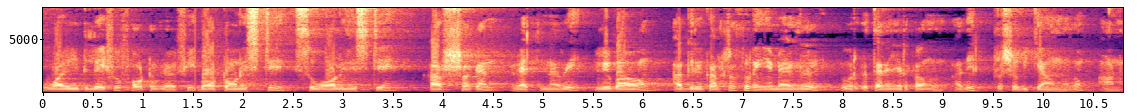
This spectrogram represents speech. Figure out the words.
wildlife photography botanist zoologist കർഷകൻ വെറ്റിനറി വിഭാഗം അഗ്രികൾച്ചർ തുടങ്ങിയ മേഖലയിൽ ഇവർക്ക് തിരഞ്ഞെടുക്കാവുന്നതും അതിൽ പ്രക്ഷോഭിക്കാവുന്നതും ആണ്.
